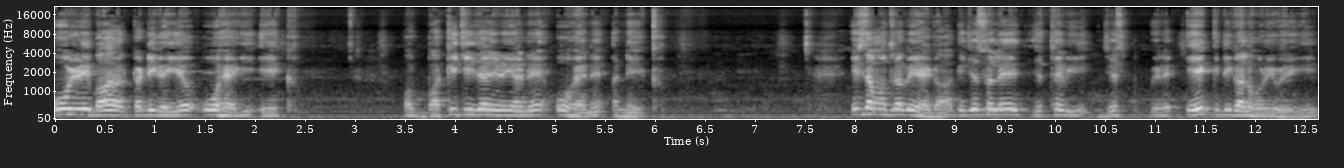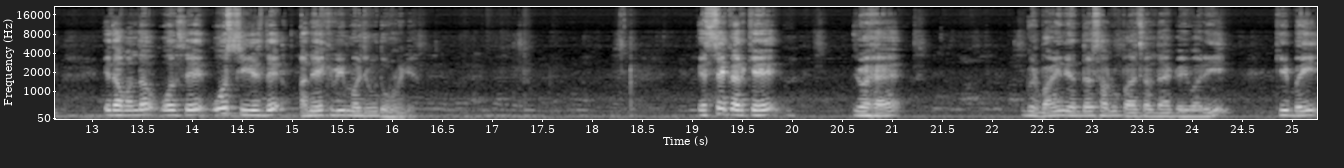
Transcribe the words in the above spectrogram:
ਉਹ ਜਿਹੜੀ ਬਾਹਰ ਕੱਢੀ ਗਈ ਹੈ ਉਹ ਹੈਗੀ ਇੱਕ ਔਰ ਬਾਕੀ ਚੀਜ਼ਾਂ ਜਿਹੜੀਆਂ ਨੇ ਉਹ ਹੈ ਨੇ ਅਨੇਕ ਇਸ ਦਾ ਮਤਲਬ ਇਹ ਹੈਗਾ ਕਿ ਜਿਸ ਵੇਲੇ ਜਿੱਥੇ ਵੀ ਜਿਸ ਵੇਲੇ ਇੱਕ ਦੀ ਗੱਲ ਹੋ ਰਹੀ ਹੋਏਗੀ, ਇਹਦਾ ਮਤਲਬ ਉਸੇ, ਉਸ ਚੀਜ਼ ਦੇ ਅਨੇਕ ਵੀ ਮੌਜੂਦ ਹੋਣਗੇ। ਇਸੇ ਕਰਕੇ ਜੋ ਹੈ, ਗੁਰਬਾਣੀ ਦੇ ਅੰਦਰ ਸਾਨੂੰ ਪਤਾ ਚੱਲਦਾ ਹੈ ਕਈ ਵਾਰੀ ਕਿ ਬਈ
